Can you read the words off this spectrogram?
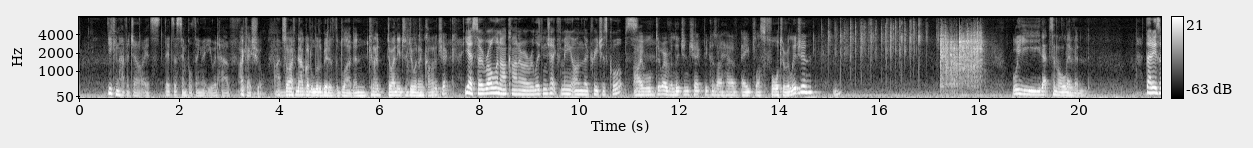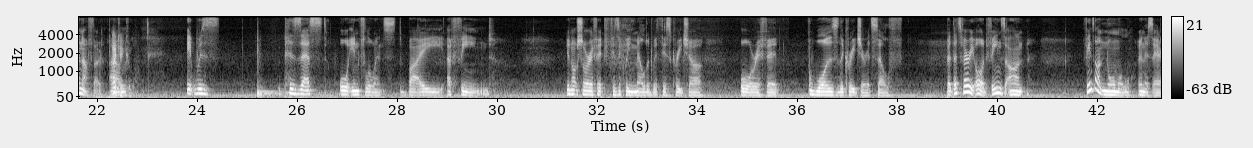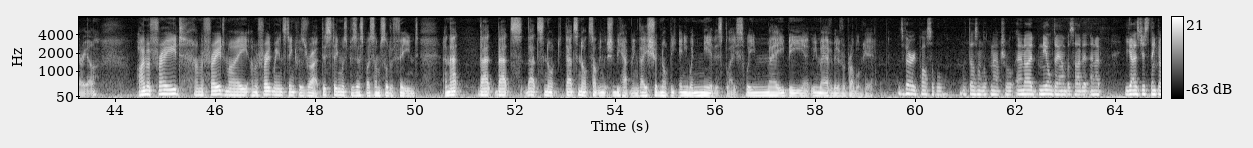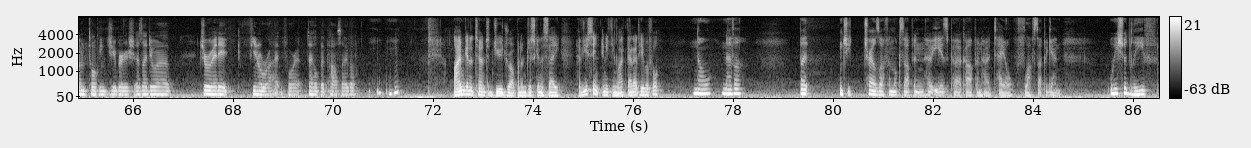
You can have a jar. It's it's a simple thing that you would have. Okay, sure. I'm- so I've now got a little bit of the blood, and can I? Do I need to do an Arcana check? Yeah, so roll an arcana or religion check for me on the creature's corpse. I will do a religion check because I have a plus four to religion. Oi, that's an eleven. That is enough, though. Okay, Um, cool. it was possessed or influenced by a fiend. You're not sure if it physically melded with this creature or if it was the creature itself. But that's very odd. Fiends aren't fiends aren't normal in this area. I'm afraid. I'm afraid my. I'm afraid my instinct was right. This thing was possessed by some sort of fiend, and that. That that's that's not that's not something that should be happening. They should not be anywhere near this place. We may be we may have a bit of a problem here. It's very possible. It doesn't look natural. And I kneel down beside it, and I, you guys just think I'm talking gibberish as I do a druidic funeral rite for it to help it pass over. I'm going to turn to Dewdrop and I'm just going to say, have you seen anything like that out here before? No, never. But and she trails off and looks up and her ears perk up and her tail fluffs up again. We should leave.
